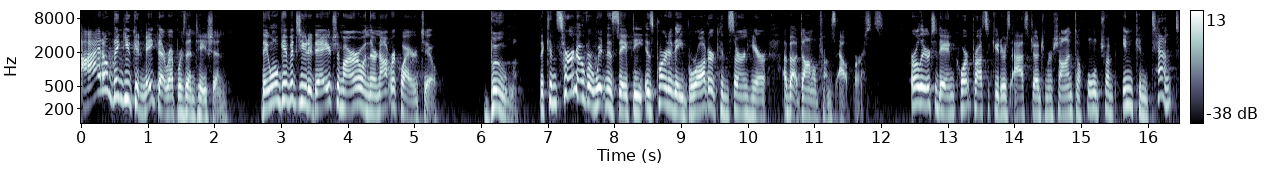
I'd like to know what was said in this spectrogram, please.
I don't think you can make that representation. They won't give it to you today or tomorrow, and they're not required to. Boom. The concern over witness safety is part of a broader concern here about Donald Trump's outbursts. Earlier today in court, prosecutors asked Judge Merchan to hold Trump in contempt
